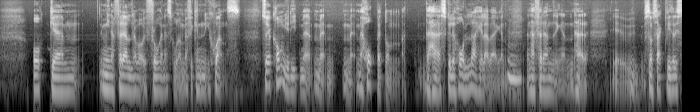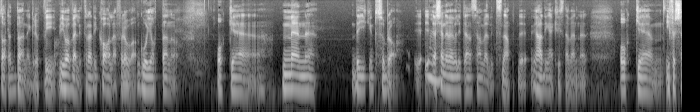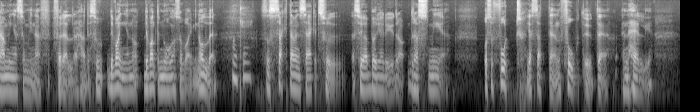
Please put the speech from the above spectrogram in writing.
Och ehm, mina föräldrar var i frågan i skolan om jag fick en ny chans. Så jag kom ju dit med, med, med, med hoppet om att det här skulle hålla hela vägen. Mm. Den här förändringen, den här som sagt, vi hade startat bönegrupp. Vi, vi var väldigt radikala för att vara, gå i åttan. Och, och eh, men eh, det gick inte så bra. Jag, jag, kände mig väldigt ensam väldigt snabbt. Jag hade inga kristna vänner. Och eh, i församlingen som mina föräldrar hade, så det var, ingen, det var inte någon som var i min ålder. Okay. Så sakta men säkert så, så jag började ju dra, dras med. Och så fort jag satte en fot ute en helg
